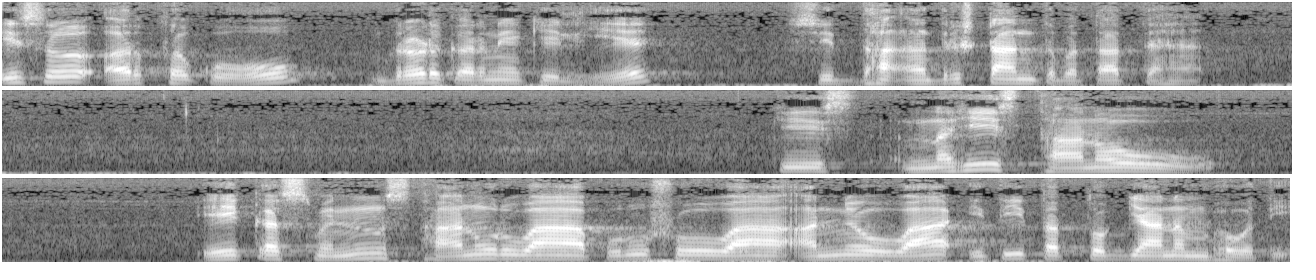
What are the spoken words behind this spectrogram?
इस अर्थ को दृढ़ करने के लिए सिद्धा, दृष्टांत बताते हैं कि नहीं स्थानो एकस्मिन स्थानुर्वा पुरुषो वा अन्यो वा इति तत्वज्ञानम भवति।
